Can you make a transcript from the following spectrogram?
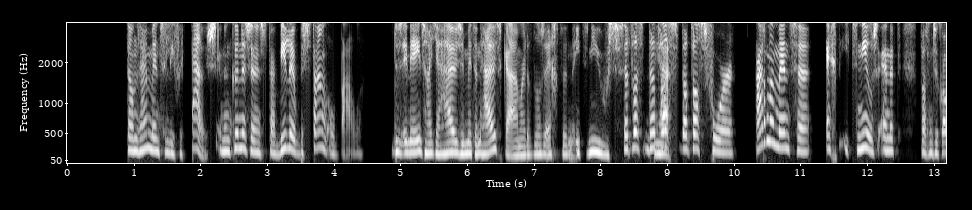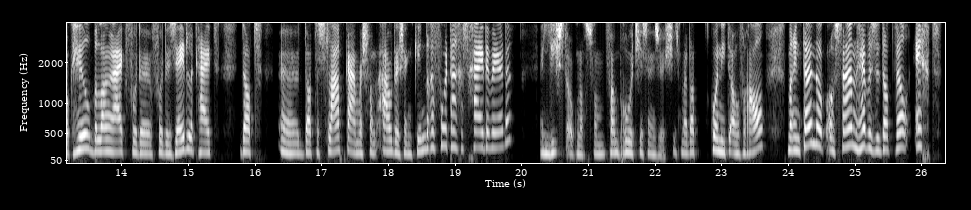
dan zijn mensen liever thuis. En dan kunnen ze een stabieler bestaan opbouwen. Dus ineens had je huizen met een huiskamer. Dat was echt een, iets nieuws. Dat was, dat, Ja. was, dat was voor arme mensen echt iets nieuws. En het was natuurlijk ook heel belangrijk voor de, voor de zedelijkheid dat, eh, dat de slaapkamers van ouders en kinderen voortaan gescheiden werden. En liefst ook nog van, van broertjes en zusjes. Maar dat kon niet overal. Maar in Tuindorp Oostzaan hebben ze dat wel echt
